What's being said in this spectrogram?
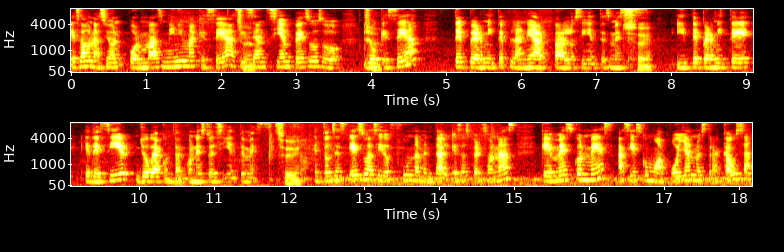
Esa donación, por más mínima que sea, así sean 100 pesos o lo que sea, te permite planear para los siguientes meses. Y te permite eh, decir, yo voy a contar con esto el siguiente mes. Entonces, eso ha sido fundamental. Esas personas que mes con mes, así es como apoyan nuestra causa,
